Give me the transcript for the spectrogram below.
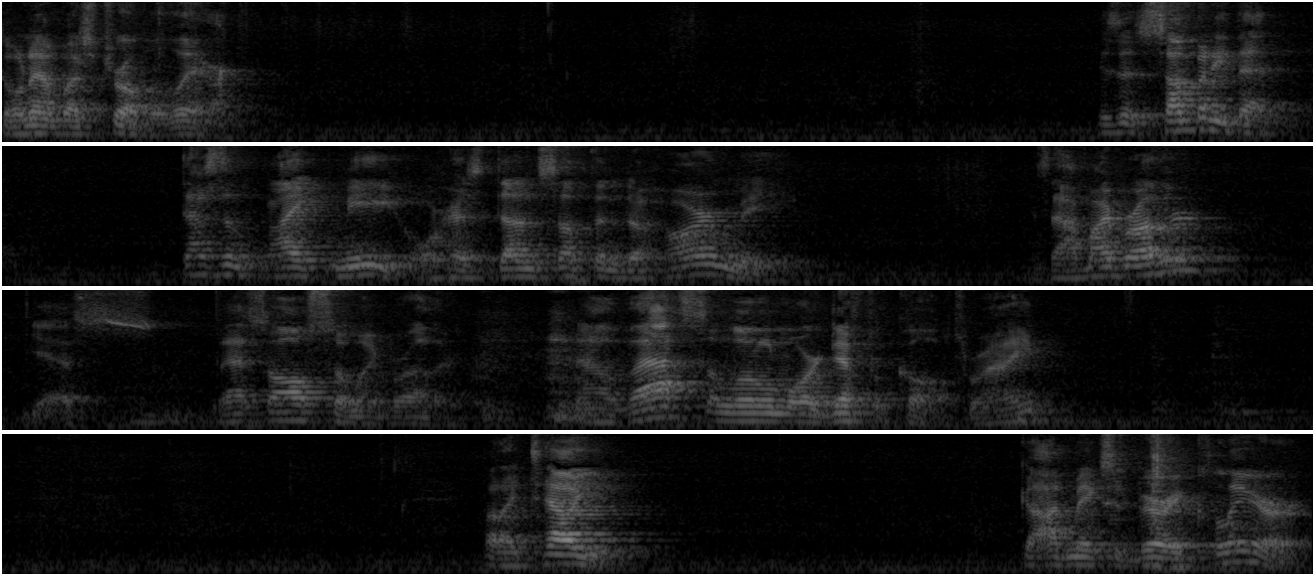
Don't have much trouble there. Is it somebody that doesn't like me or has done something to harm me? Is that my brother? Yes, that's also my brother. Now that's a little more difficult, right? But I tell you, God makes it very clear.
